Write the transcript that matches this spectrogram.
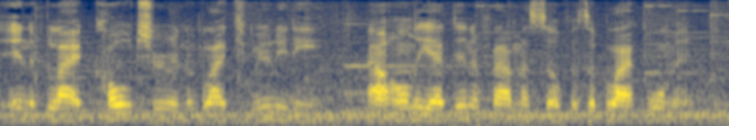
in the black culture in the black community, I only identify myself as a black woman.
